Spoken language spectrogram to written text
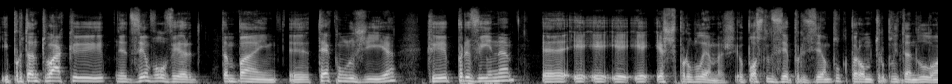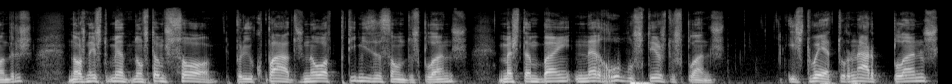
E, portanto, há que desenvolver também eh, tecnologia que previna eh, estes problemas. Eu posso lhe dizer, por exemplo, que para o Metropolitano de Londres, nós neste momento não estamos só preocupados na optimização dos planos, mas também na robustez dos planos. Isto é, tornar planos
